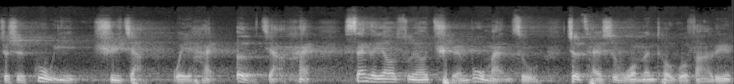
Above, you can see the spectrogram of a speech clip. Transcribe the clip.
就是故意、虚假、危害、恶、假、害。三个要素要全部满足，这才是我们透过法律、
